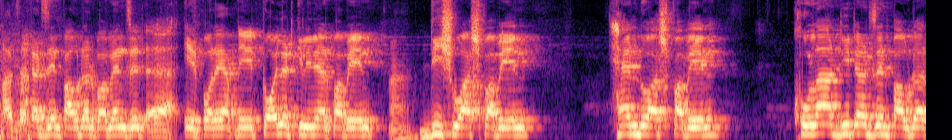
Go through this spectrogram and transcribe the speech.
আচ্ছা। ডিটারজেন্ট পাউডার পাবেন যে এরপরে আপনি টয়লেট ক্লিনার পাবেন হ্যাঁ। ডিশ ওয়াশ পাবেন হ্যান্ড ওয়াশ পাবেন খোলা ডিটারজেন্ট পাউডার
